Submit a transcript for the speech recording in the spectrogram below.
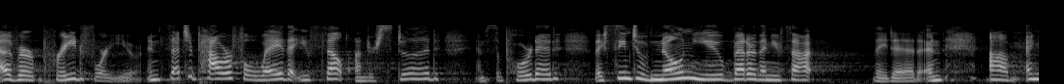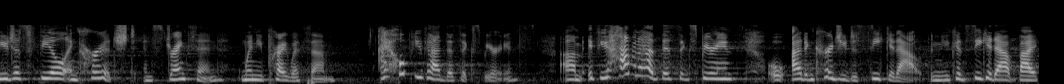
ever prayed for you in such a powerful way that you felt understood and supported? They seem to have known you better than you thought they did. And, um, and you just feel encouraged and strengthened when you pray with them. I hope you've had this experience. Um, if you haven't had this experience, oh, I'd encourage you to seek it out. And you can seek it out by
